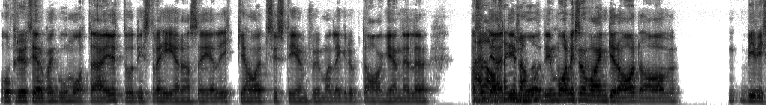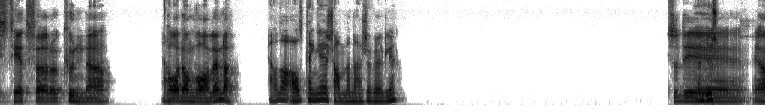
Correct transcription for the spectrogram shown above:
Å prioritere på en god måte er jo ikke å distrahere seg eller ikke ha et system for hvordan man legger opp dagen eller Alltså Nei, det, är, må, de, må liksom være en grad av bevissthet for å kunne ta Ja, de valgene. ja da, alt henger sammen her, selvfølgelig. Så det, du ja,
